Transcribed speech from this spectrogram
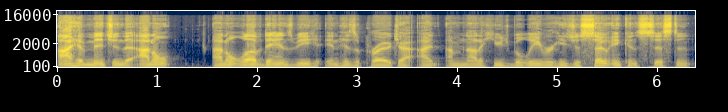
I have mentioned that I don't I don't love Dansby in his approach. I, I am not a huge believer. He's just so inconsistent.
